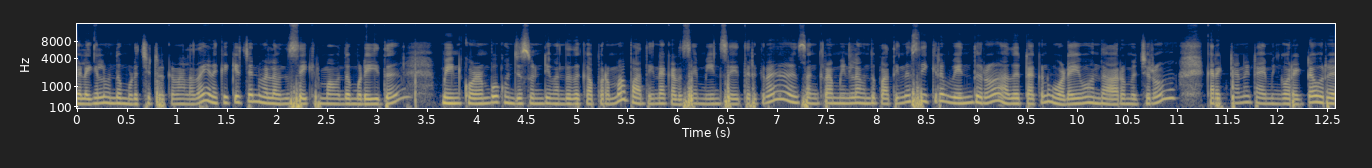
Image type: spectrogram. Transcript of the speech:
வேலைகள் வந்து முடிச்சிட்டு இருக்கனால தான் எனக்கு கிச்சன் வேலை வந்து சீக்கிரமாக வந்து முடியுது. மீன் குழம்பு கொஞ்சம் சுண்டி வந்ததுக்கப்புறமா பார்த்தீங்கன்னா கடைசியாக மீன் சேர்த்துருக்குறேன். சங்கரா மீன்லாம் வந்து பார்த்திங்கன்னா சீக்கிரம் வெந்துடும் அது டக்குன்னு உடையவும் வந்து ஆரம்பிச்சிடும் கரெக்டான டைமிங் கரெக்டாக ஒரு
